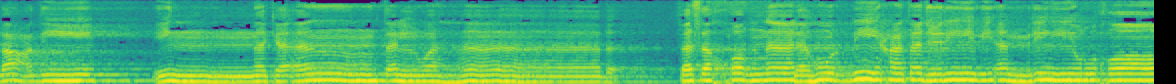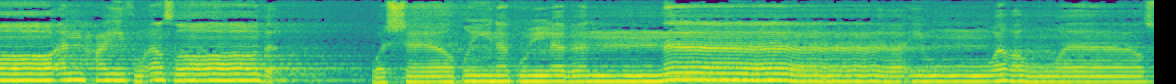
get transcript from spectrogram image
بعدي. إنك أنت الوهاب. فسخرنا له الريح تجري بأمره رخاء حيث أصاب. والشياطين كل بناء وغواص.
